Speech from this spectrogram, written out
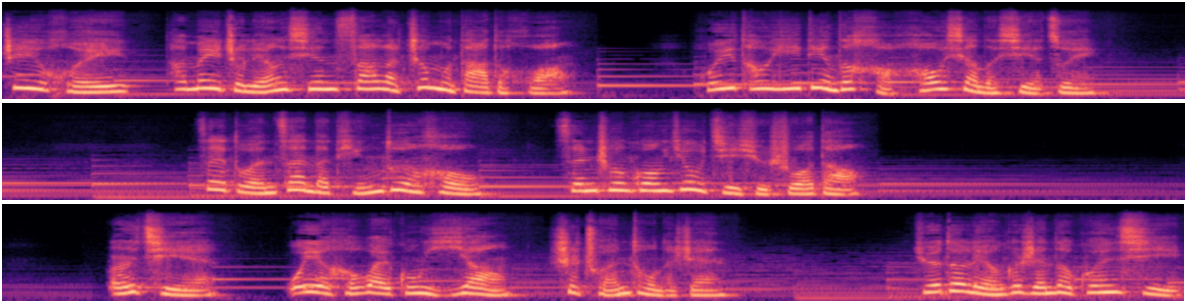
这回他昧着良心撒了这么大的谎，回头一定得好好向他谢罪。在短暂的停顿后，森川光又继续说道：“而且我也和外公一样是传统的人，觉得两个人的关系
